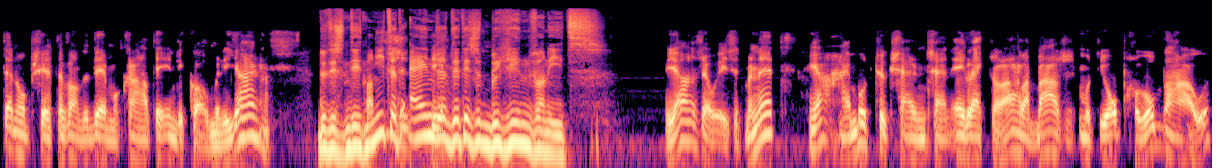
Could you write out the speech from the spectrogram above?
ten opzichte van de Democraten in de komende jaren. Dit is dit niet het einde, dit is het begin van iets. Ja, zo is het maar net. Ja, hij moet natuurlijk zijn, zijn electorale basis moet hij opgewonden houden.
